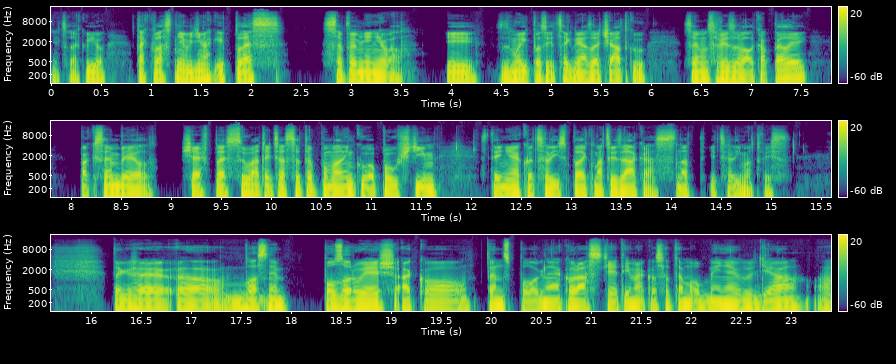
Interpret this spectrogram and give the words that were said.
něco takového, tak vlastně vidím, jak i ples se proměňoval. I z mojí pozice, kdy na začátku jsem zřizoval kapely, pak jsem byl šéf plesu a teď zase to pomalinku opouštím Stejně jako celý spolek Matvizáka, snad i celý Matvis. Takže uh, vlastne pozoruješ, ako ten spolok nejako rastie tým, ako sa tam obmieniajú ľudia a,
